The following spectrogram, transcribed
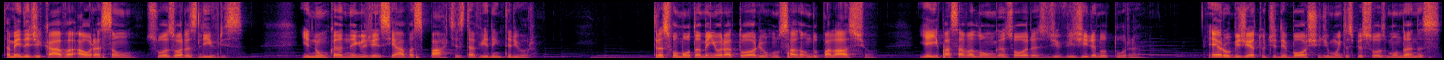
Também dedicava à oração suas horas livres e nunca negligenciava as partes da vida interior. Transformou também em oratório um salão do palácio e aí passava longas horas de vigília noturna. Era objeto de deboche de muitas pessoas mundanas,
